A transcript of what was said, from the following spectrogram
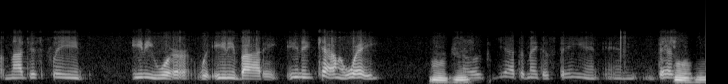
uh, not just playing anywhere with anybody, any kind of way. Mm-hmm. You, know, you have to make a stand, and that's mm-hmm.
